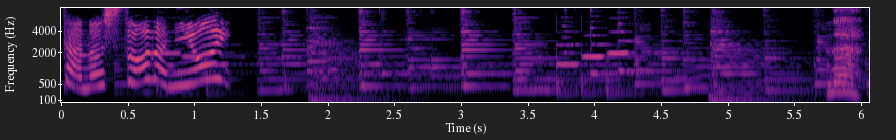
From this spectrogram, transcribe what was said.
楽しそうな匂い。ねえ。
